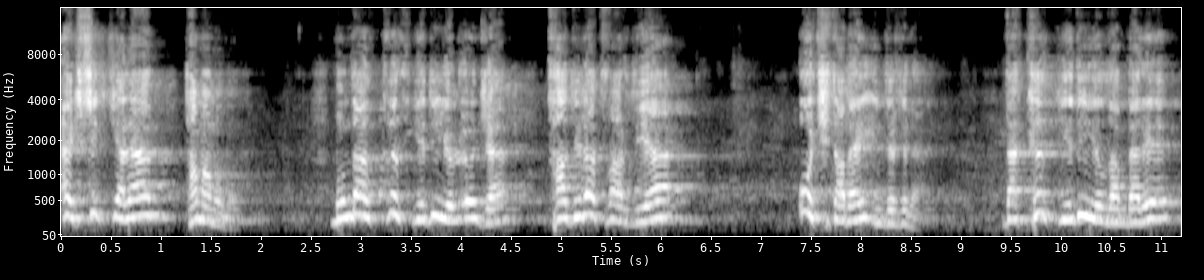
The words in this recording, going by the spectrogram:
Eksik gelen tamam olur. Bundan 47 yıl önce tadilat var diye o kitabeyi indirdiler. Ve 47 yıldan beri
